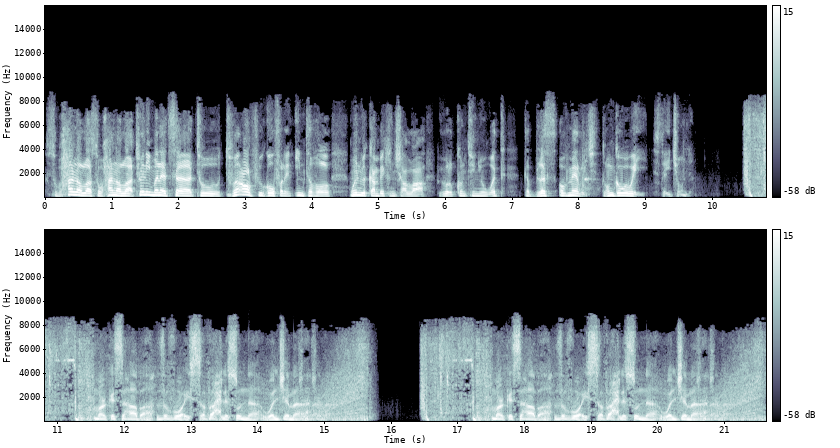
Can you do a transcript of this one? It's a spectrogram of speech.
Subhanallah, subhanallah. 20 minutes uh, to 12, we go for an interval. When we come back, inshallah, we will continue with the bliss of marriage. Don't go away. Stay tuned. Markaz Sahaba, the voice of Ahl Sunnah wal Jama'ah. Markaz Sahaba, the voice of Ahl Sunnah wal Jama'ah.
